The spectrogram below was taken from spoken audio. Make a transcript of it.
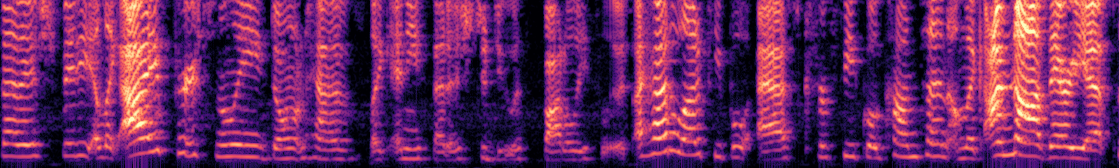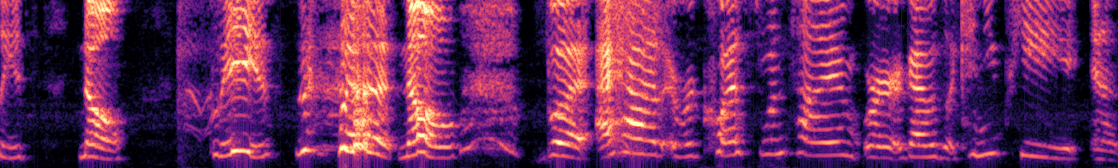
fetish video. Like I personally don't have like any fetish to do with bodily fluids. I had a lot of people ask for fecal content. I'm like, I'm not there yet. Please, no. Please, no. But I had a request one time where a guy was like, "Can you pee in a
